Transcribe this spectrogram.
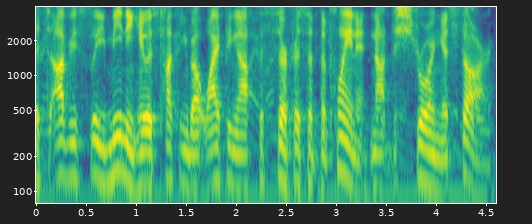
it's obviously meaning he was talking about wiping off the surface of the planet, not destroying a star.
